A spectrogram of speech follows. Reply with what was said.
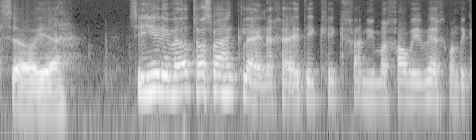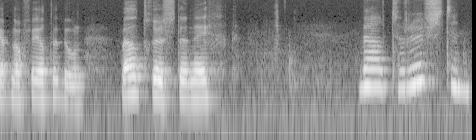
Zo, ja. Zien jullie wel, het was maar een kleinigheid. Ik, ik ga nu maar gauw weer weg, want ik heb nog veel te doen. Wel trusten, nicht. Wel te rusten.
